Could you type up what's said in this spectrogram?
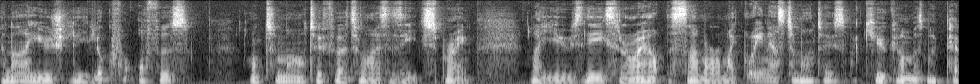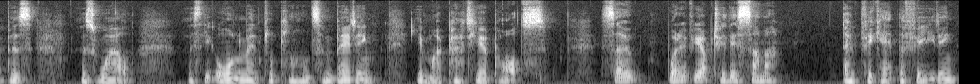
and I usually look for offers on tomato fertilizers each spring. I use these throughout the summer on my greenhouse tomatoes, my cucumbers, my peppers, as well as the ornamental plants and bedding in my patio pots. So, whatever you're up to this summer, don't forget the feeding.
